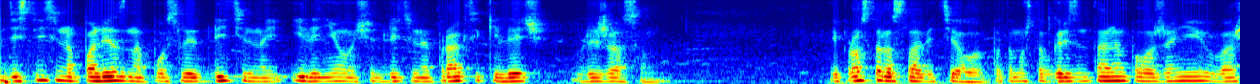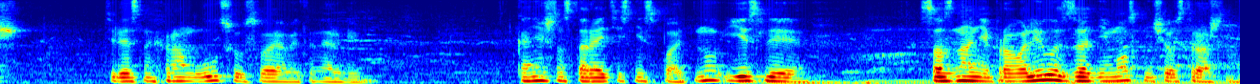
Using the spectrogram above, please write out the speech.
действительно полезно после длительной или не очень длительной практики лечь в лежасану и просто расслабить тело, потому что в горизонтальном положении ваш телесный храм лучше усваивает энергию. Конечно, старайтесь не спать. Ну, если сознание провалилось, задний мозг, ничего страшного.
